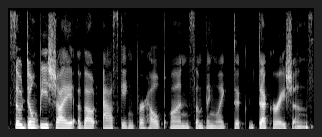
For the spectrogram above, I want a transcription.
So don't be shy about asking for help on something like de- decorations.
